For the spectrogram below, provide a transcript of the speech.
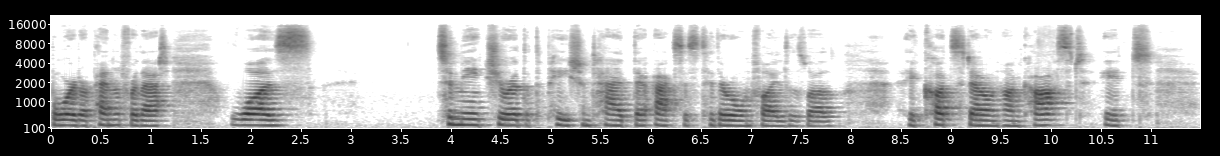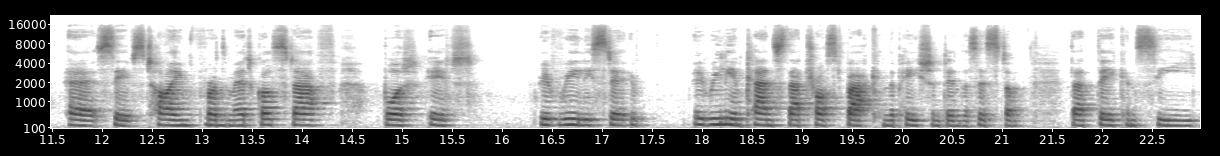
board or panel for that was to make sure that the patient had their access to their own files as well. It cuts down on cost. It uh, saves time for mm. the medical staff, but it it really sta- it really implants that trust back in the patient in the system that they can see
